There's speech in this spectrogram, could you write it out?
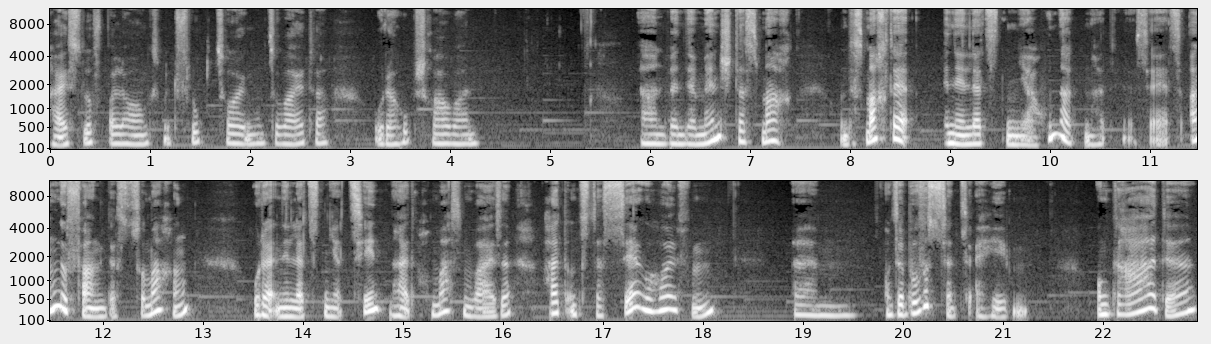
Heißluftballons, mit Flugzeugen und so weiter oder Hubschraubern. Und wenn der Mensch das macht, und das macht er in den letzten Jahrhunderten hat es ja jetzt angefangen, das zu machen, oder in den letzten Jahrzehnten halt auch massenweise, hat uns das sehr geholfen, ähm, unser Bewusstsein zu erheben. Und gerade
